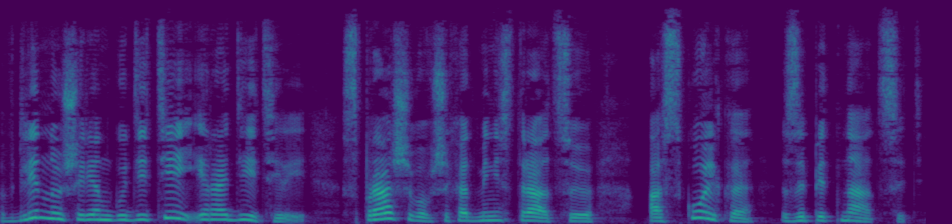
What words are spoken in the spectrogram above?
в длинную шеренгу детей и родителей, спрашивавших администрацию, а сколько за пятнадцать?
